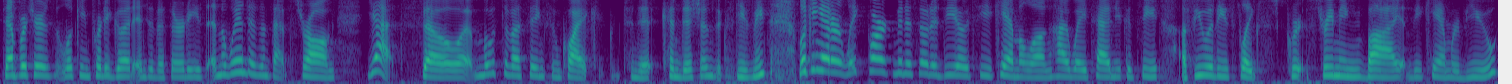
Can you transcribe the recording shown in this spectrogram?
Temperatures looking pretty good into the 30s and the wind isn't that strong yet. So most of us seeing some quiet conditions, excuse me. Looking at our Lake Park, Minnesota DOT cam along Highway 10 10. You can see a few of these flakes streaming by the camera view.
